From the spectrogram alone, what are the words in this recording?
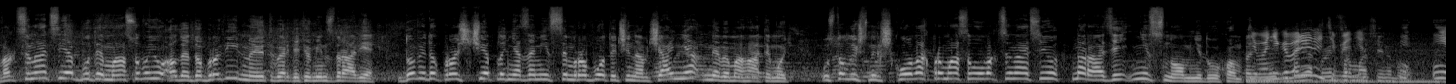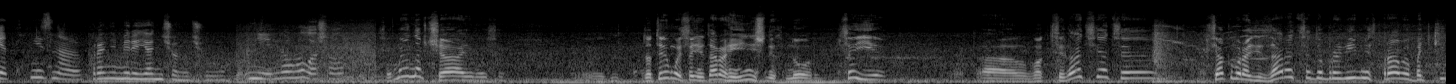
Вакцинація буде масовою, але добровільною, твердять у Мінздраві. Довідок про щеплення за місцем роботи чи навчання не вимагатимуть. У столичних школах про масову вакцинацію наразі ні сном, ні духом. Его не говорили тебе, нет? Нет, не знаю. По крайней мере, я ничего не чула. Ні, не оголошувала. що ми навчаємося, дотримуємося санітарно-гігієнічних норм. Це є. А вакцинація це всякому разі зараз це добровільні справи батьків.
